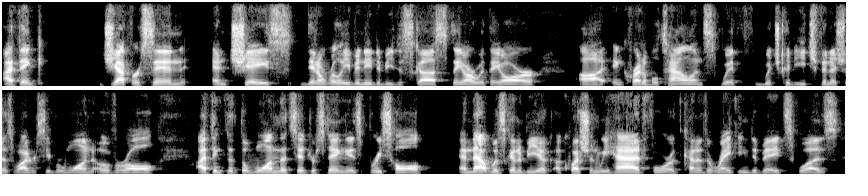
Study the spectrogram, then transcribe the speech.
I think Jefferson and Chase, they don't really even need to be discussed. They are what they are. Uh, incredible talents with which could each finish as wide receiver one overall. I think that the one that's interesting is Breece Hall, and that was going to be a, a, question we had for kind of the ranking debates was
